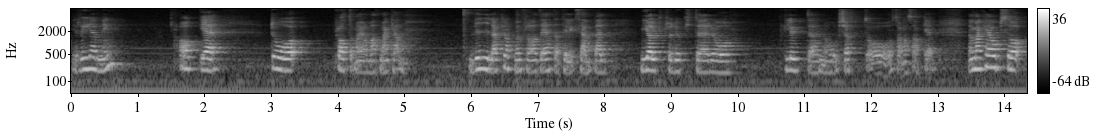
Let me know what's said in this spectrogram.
rening. Och eh, då pratar man ju om att man kan vila kroppen från att äta till exempel mjölkprodukter och gluten och kött och, och sådana saker. Men man kan också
